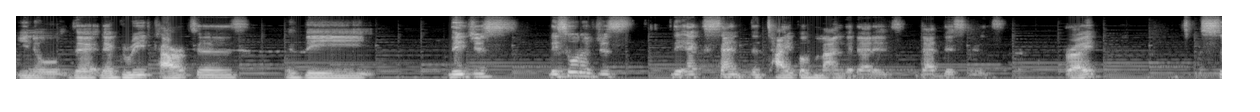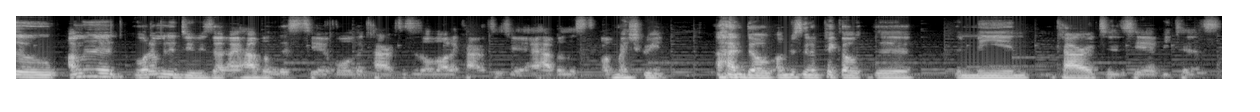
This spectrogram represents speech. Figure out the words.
You know, they're they're great characters. They they just they sort of just they accent the type of manga that is that this is, right? So I'm gonna what I'm gonna do is that I have a list here of all the characters. There's a lot of characters here. I have a list on my screen, and um, I'm just gonna pick out the the main characters here because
